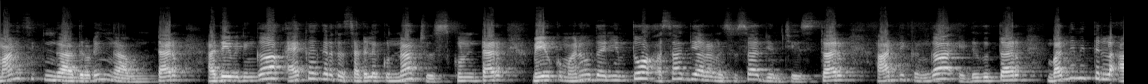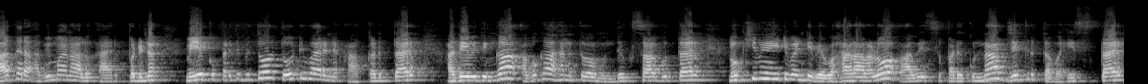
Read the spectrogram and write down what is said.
మానసికంగా దృఢంగా ఉంటారు. అదేవిధంగా ఏకాగ్రత సడలకుండా చూసుకుంటారు. మీ యొక్క మనోధైర్యంతో అసాధ్యాలను సుసాధ్యం చేస్తారు. ఆర్థికంగా ఎదుగుతారు. బంధుమిత్రుల ఆదర అభిమానాలు ఏర్పడిన మీ యొక్క ప్రతిభతో తోటి వారిని ఆకడతారు అదేవిధంగా అవగాహనతో ముందుకు సాగుతారు. ముఖ్యమైనటువంటి వ్యవహారాలలో ఆవేశపడకుండా జాగ్రత్త వహిస్తారు.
